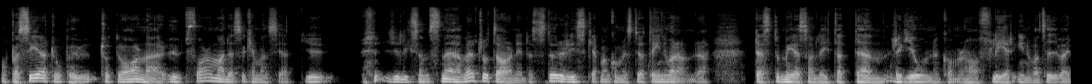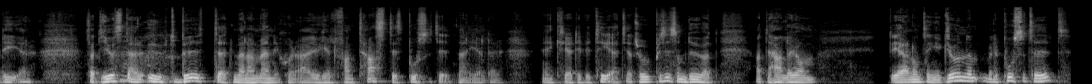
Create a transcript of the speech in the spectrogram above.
Och baserat då på hur trottoarerna är utformade så kan man se att ju, ju liksom snävare trottoaren är, desto större risk att man kommer att stöta in i varandra. Desto mer sannolikt att den regionen kommer att ha fler innovativa idéer. Så att just det här utbytet mellan människor är ju helt fantastiskt positivt när det gäller eh, kreativitet. Jag tror precis som du att, att det handlar ju om det är någonting i grunden väldigt positivt.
